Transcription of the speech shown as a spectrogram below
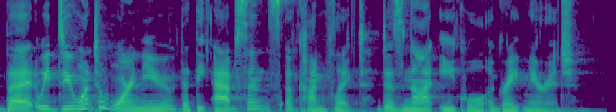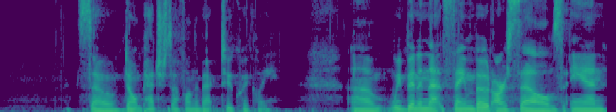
But we do want to warn you that the absence of conflict does not equal a great marriage. So don't pat yourself on the back too quickly. Um, we've been in that same boat ourselves. And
